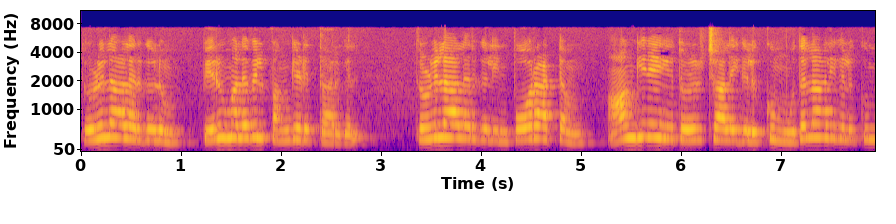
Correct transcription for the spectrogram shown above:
தொழிலாளர்களும் பெருமளவில் பங்கெடுத்தார்கள். தொழிலாளர்களின் போராட்டம் ஆங்கிலேய தொழிற்சாலைகளுக்கும் முதலாளிகளுக்கும்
